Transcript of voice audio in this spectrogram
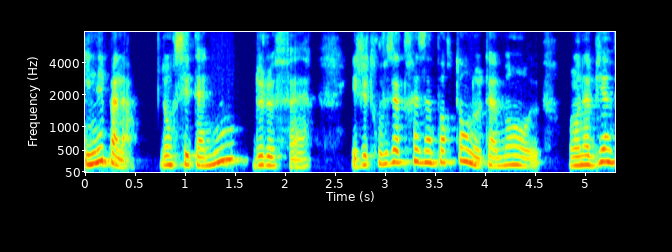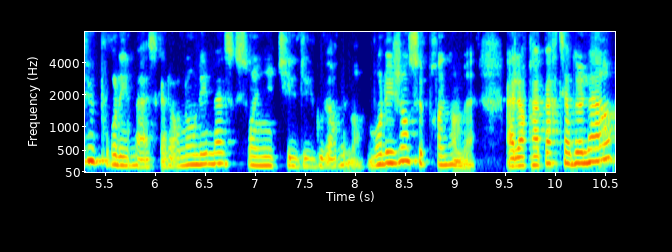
il n'est pas là. Donc c'est à nous de le faire. Et j'ai trouvé ça très important, notamment, euh, on a bien vu pour les masques. Alors non, les masques sont inutiles du gouvernement. Bon, les gens se prennent en main. Alors à partir de là,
